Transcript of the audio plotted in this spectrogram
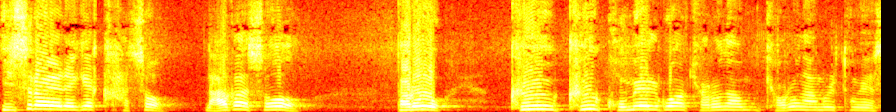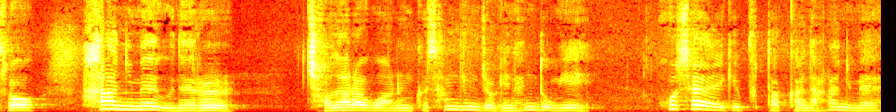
이스라엘에게 가서 나가서 바로 그, 그 고멜과 결혼함, 결혼함을 통해서 하나님의 은혜를 전하라고 하는 그 상징적인 행동이 호세아에게 부탁한 하나님의,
